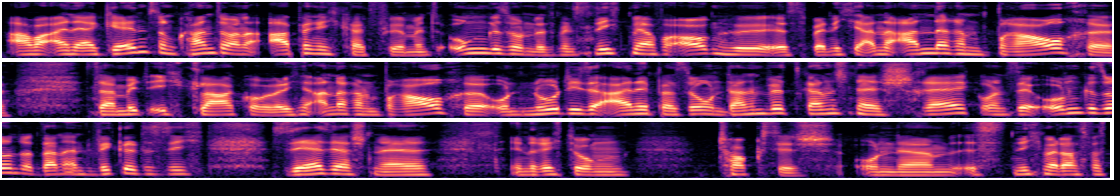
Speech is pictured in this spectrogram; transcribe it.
Aber eine Ergänzung kann zu einer Abhängigkeit führen, wenn es ungesund ist, wenn es nicht mehr auf Augenhöhe ist, wenn ich einen anderen brauche, damit ich klarkomme, wenn ich einen anderen brauche und nur diese eine Person, dann wird es ganz schnell schräg und sehr ungesund und dann entwickelt es sich sehr, sehr schnell in Richtung toxisch und ähm, ist nicht mehr das, was,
